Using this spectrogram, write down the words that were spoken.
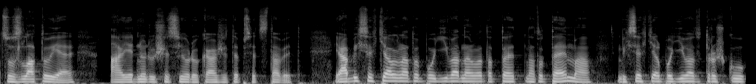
co zlato je a jednoduše si ho dokážete představit. Já bych se chtěl na to podívat, na to, na to téma, bych se chtěl podívat trošku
